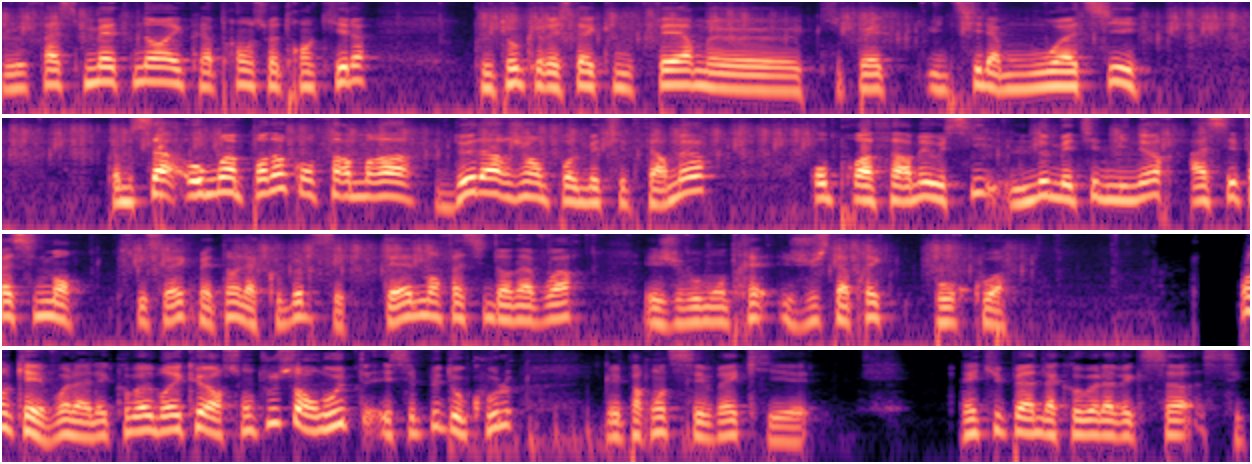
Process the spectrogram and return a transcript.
le fasse maintenant et qu'après on soit tranquille plutôt que rester avec une ferme euh, qui peut être utile à moitié. Comme ça, au moins, pendant qu'on farmera de l'argent pour le métier de farmeur, on pourra farmer aussi le métier de mineur assez facilement. Parce que c'est vrai que maintenant, la cobble, c'est tellement facile d'en avoir. Et je vais vous montrer juste après pourquoi. Ok, voilà, les cobble breakers sont tous en route et c'est plutôt cool. Mais par contre, c'est vrai qu'il. Récupérer de la cobble avec ça, c'est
